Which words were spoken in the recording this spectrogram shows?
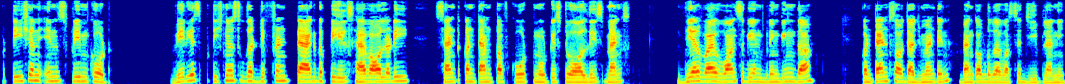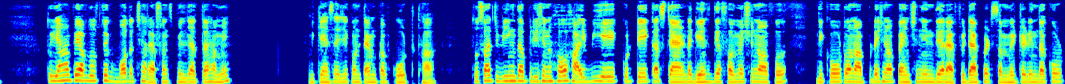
petition in Supreme Court. Various petitioners to the different tagged appeals have already sent contempt of court notice to all these banks, thereby once again bringing the contents of judgment in Bank of Baroda versus G Plani. तो यहाँ पे आप दोस्तों एक बहुत अच्छा रेफरेंस मिल जाता है हमें भी कैसा ये कंटेम्प्ट ऑफ़ कोर्ट था तो such being the position how I B A could take a stand against the formation of the court on application of pension in their affidavit submitted in the court.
